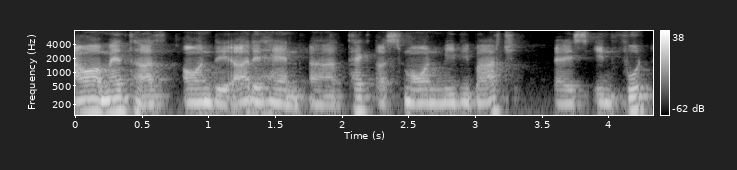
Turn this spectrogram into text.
Our method, on the other hand, uh, take a small mini batch as input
